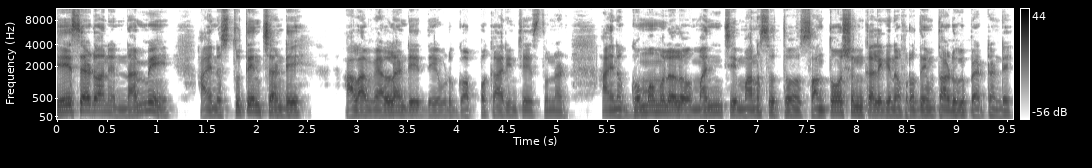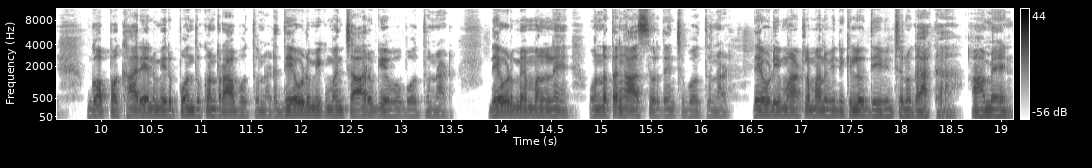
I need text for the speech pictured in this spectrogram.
చేశాడు అని నమ్మి ఆయన స్థుతించండి అలా వెళ్ళండి దేవుడు గొప్ప కార్యం చేస్తున్నాడు. ఆయన గుమ్మములలో మంచి మనసుతో సంతోషం కలిగిన హృదయంతో అడుగు పెట్టండి. గొప్ప కార్యాన్ని మీరు పొందుకొని రాబోతున్నాడు. దేవుడు మీకు మంచి ఆరోగ్యం ఇవ్వబోతున్నాడు. దేవుడు మిమ్మల్ని ఉన్నతంగా ఆశీర్వదించబోతున్నాడు. దేవుడి మాటలు మన వినికిలో దీవించును గాక ఆమెన్.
